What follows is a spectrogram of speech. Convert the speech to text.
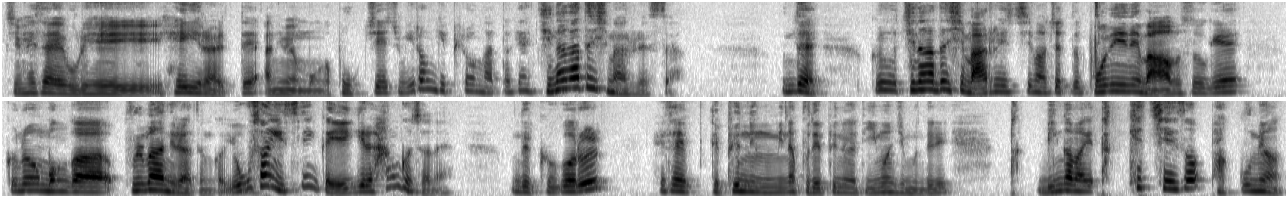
지금 회사에 우리 회의, 회의를 할 때 아니면 뭔가 복지에 좀 이런 게 필요한 것 같다 그냥 지나가듯이 말을 했어요. 근데 그 지나가듯이 말을 했지만 어쨌든 본인의 마음속에 그런 뭔가 불만이라든가 요구사항이 있으니까 얘기를 한 거잖아요. 근데 그거를 회사의 대표님이나 부대표님 같은 임원진분들이 딱 민감하게 딱 캐치해서 바꾸면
